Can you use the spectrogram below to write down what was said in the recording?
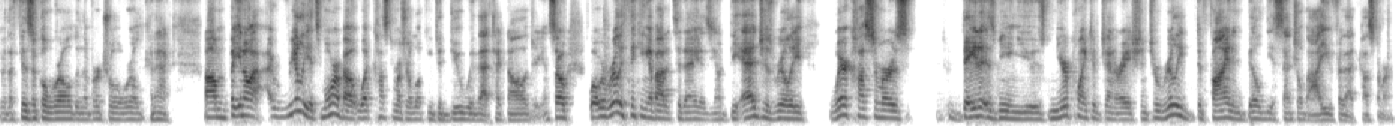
the physical world and the virtual world connect. Um, but you know, I, really, it's more about what customers are looking to do with that technology. And so what we're really thinking about it today is, you know, the edge is really where customers data is being used near point of generation to really define and build the essential value for that customer.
